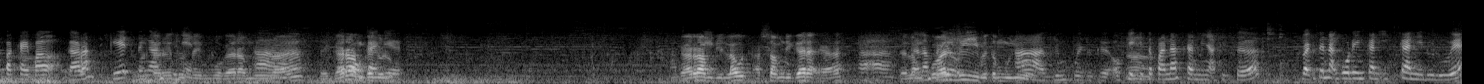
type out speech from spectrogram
pakai bawa garam sikit dengan Sementara itu kunyit. saya bubuh garam dulu Ah. lah. eh. Saya garamkan dulu. dia. Garam di laut, asam di garat ya. Ha, ha. Dalam, perut. kuali bertemu juga. Ah, jumpa juga. Okey, Ah. kita panaskan minyak kita. Sebab kita nak gorengkan ikan ni dulu eh.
